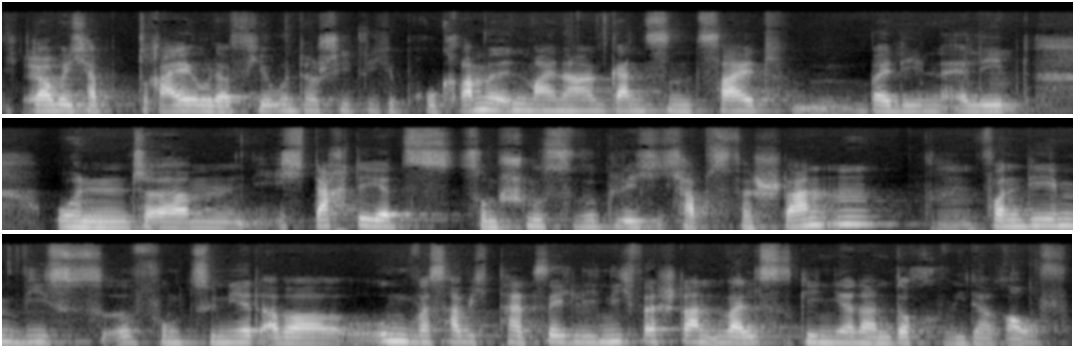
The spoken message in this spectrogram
Ich ja. glaube, ich habe drei oder vier unterschiedliche Programme in meiner ganzen Zeit bei denen erlebt. Mhm. Und ähm, ich dachte jetzt zum Schluss wirklich, ich habe es verstanden mhm. von dem, wie es äh, funktioniert, aber irgendwas habe ich tatsächlich nicht verstanden, weil es ging ja dann doch wieder rauf.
